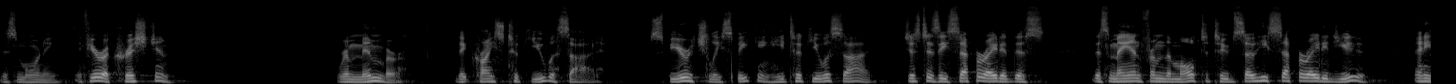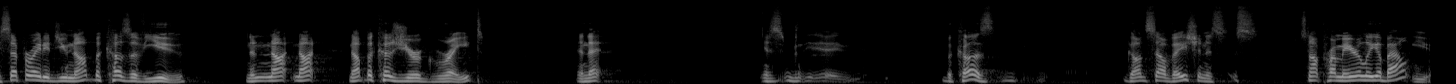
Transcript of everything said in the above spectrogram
this morning. If you're a Christian, remember that Christ took you aside. Spiritually speaking, he took you aside. Just as he separated this, this man from the multitude, so he separated you. And he separated you not because of you, not, not, not because you're great, and that it's uh, because God's salvation is it's not primarily about you.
